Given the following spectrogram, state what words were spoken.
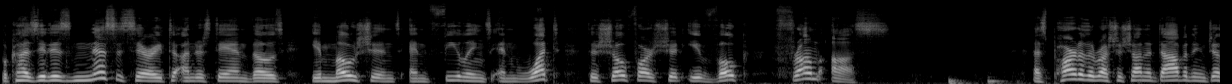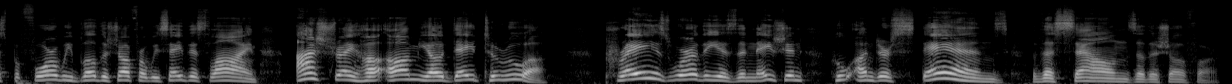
because it is necessary to understand those emotions and feelings and what the shofar should evoke from us. As part of the Rosh Hashanah davening, just before we blow the shofar, we say this line, Ashrei ha'am yodei teruah. Praiseworthy is the nation who understands the sounds of the shofar.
